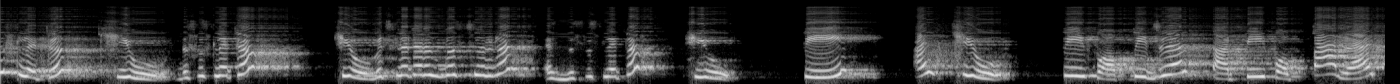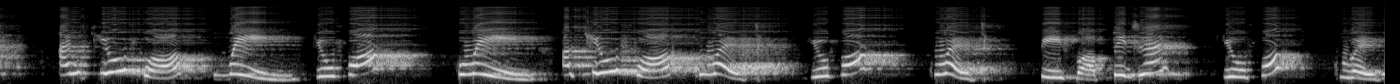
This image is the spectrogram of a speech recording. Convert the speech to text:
is letter Q. This is letter Q. Which letter is this children? Yes, this is letter Q. P and Q. P for pigeon or P for parrot and Q for queen. Q for queen. A Q for quilt. Q for quilt. P for pigeon. Q for quilt.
